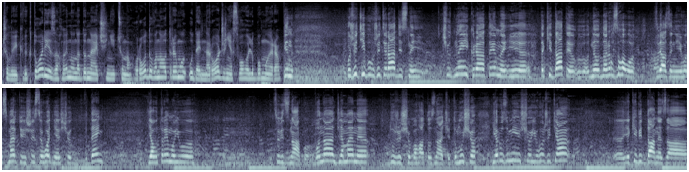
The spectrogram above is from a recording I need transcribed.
Чоловік Вікторії загинув на Донеччині. Цю нагороду вона отримує у день народження свого Любомира. Він по житті був життєрадісний, чудний, креативний і такі дати неодноразово зв'язані його смертю. І що сьогодні, що в день я отримую цю відзнаку. Вона для мене дуже що багато значить, тому що я розумію, що його життя, е, яке віддане за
